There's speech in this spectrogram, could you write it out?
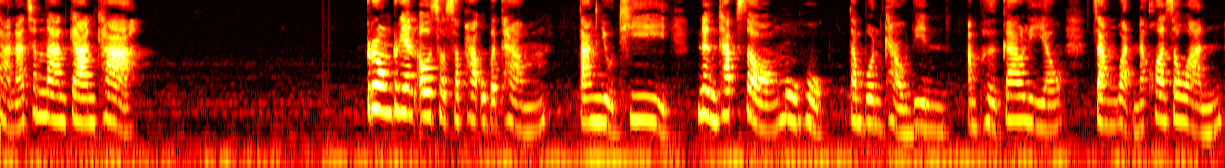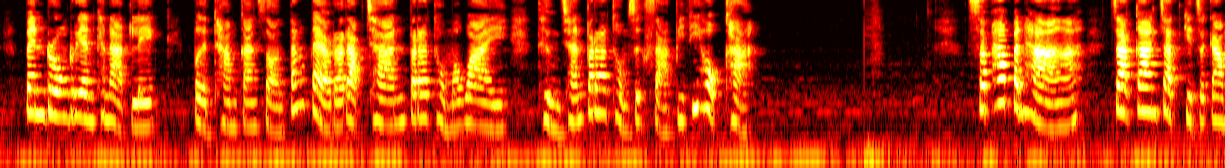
ฐานะชำนาญการค่ะ โรงเรียนโอสถสภาอุปถัมภ์ตั้งอยู่ที่1ทับ2หมู่ 6 ตำบลเขาดิน อำเภอก้าวเลี้ยว จังหวัดนครสวรรค์ เป็นโรงเรียนขนาดเล็ก เปิดทำการสอนตั้งแต่ระดับชั้นประถมวัย ถึงชั้นประถมศึกษาปีที่ 6 ค่ะ สภาพปัญหาจากการจัดกิจกรรม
